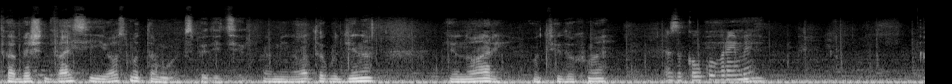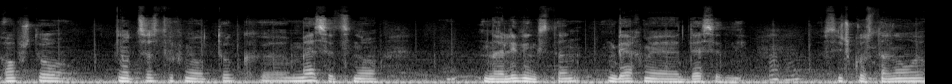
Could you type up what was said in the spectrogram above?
Това беше 28-та му експедиция. А миналата година, януари, отидохме. А за колко време? И, общо отсъствахме от тук месец, но на Ливингстън бяхме 10 дни. Uh-huh. Всичко останало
